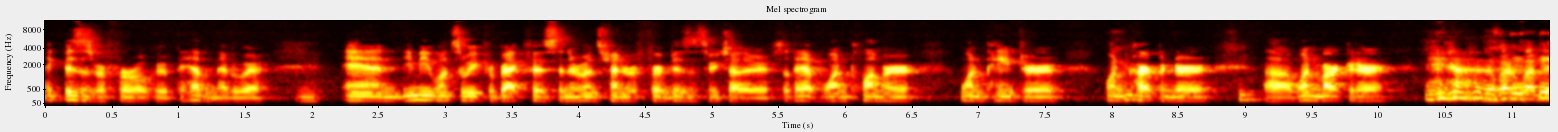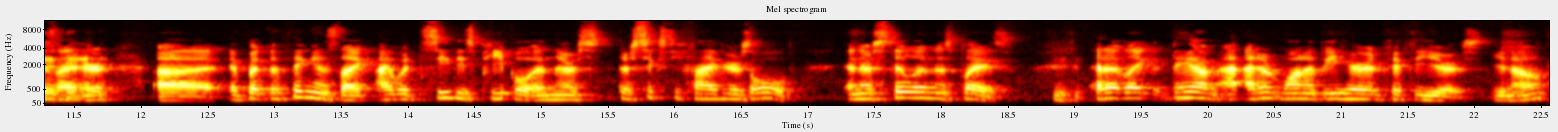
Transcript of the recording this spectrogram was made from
like business referral group. They have them everywhere, Mm. and you meet once a week for breakfast, and everyone's trying to refer business to each other. So they have one plumber, one painter, one carpenter, uh, one marketer, you know, one web designer. Uh, but the thing is, like, I would see these people, and they're they're 65 years old, and they're still in this place. And I'm like, damn, I, I don't want to be here in 50 years, you know?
